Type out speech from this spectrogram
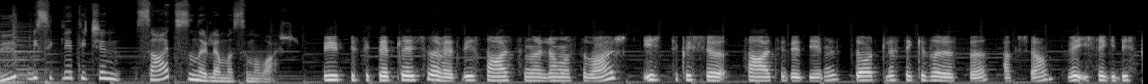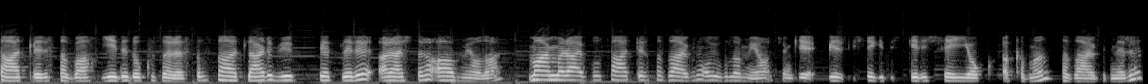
Büyük bisiklet için saat sınırlaması mı var? Büyük bisikletler için evet bir saat sınırlaması var. İş çıkışı saati dediğimiz 4 ile 8 arası akşam ve işe gidiş saatleri sabah 7-9 arası. Bu saatlerde büyük bisikletleri araçlara almıyorlar. Marmaray bu saatleri pazar günü uygulamıyor. Çünkü bir işe gidiş geliş şeyi yok akımı pazar günleri.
